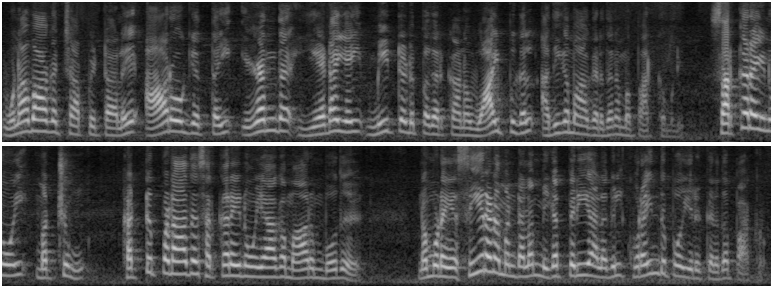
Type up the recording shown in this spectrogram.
உணவாக சாப்பிட்டாலே ஆரோக்கியத்தை இழந்த எடையை மீட்டெடுப்பதற்கான வாய்ப்புகள் அதிகமாகிறத நம்ம பார்க்க முடியும். சர்க்கரை நோய் மற்றும் கட்டுப்படாத சர்க்கரை நோயாக மாறும்போது நம்முடைய சீரண மண்டலம் மிகப்பெரிய அளவில் குறைந்து போயிருக்கிறத பார்க்குறோம்.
